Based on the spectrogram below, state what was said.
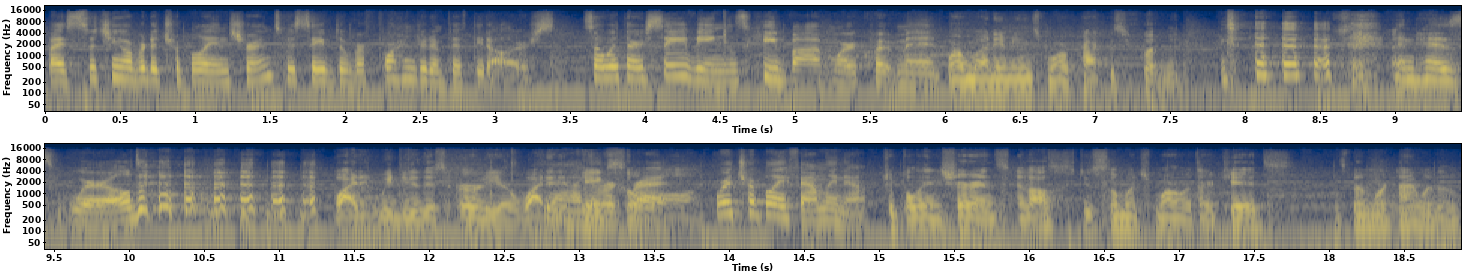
By switching over to AAA insurance, we saved over $450. So with our savings, he bought more equipment. More money means more practice equipment. in his world. Why didn't we do this earlier? Why did yeah, it take so long? We're a AAA family now. AAA insurance allows us to do so much more with our kids and spend more time with them.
